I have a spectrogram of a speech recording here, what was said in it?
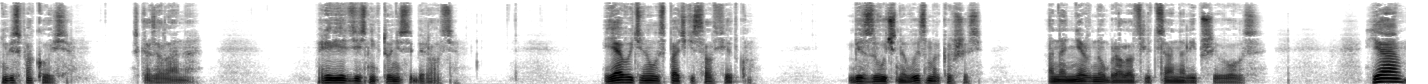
«Не беспокойся», — сказала она. Реветь здесь никто не собирался. Я вытянул из пачки салфетку. Беззвучно высморкавшись, она нервно убрала с лица налипшие волосы. «Я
